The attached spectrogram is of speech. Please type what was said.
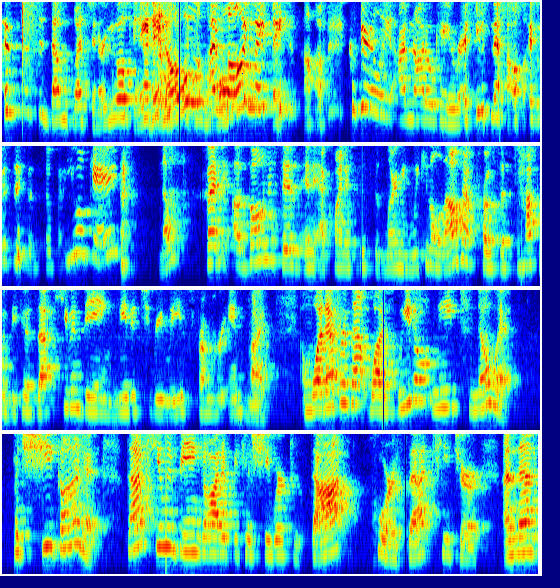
it's such a dumb question. Are you okay? No. I'm bawling my face off. Clearly, I'm not okay right now. It was thinking that's so funny. You okay? Nope. But uh, a bonus is in equine assisted learning, we can allow that process to happen because that human being needed to release from her mm-hmm. inside. And whatever that was, we don't need to know it, but she got it. That human being got it because she worked with that horse, that teacher. And then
